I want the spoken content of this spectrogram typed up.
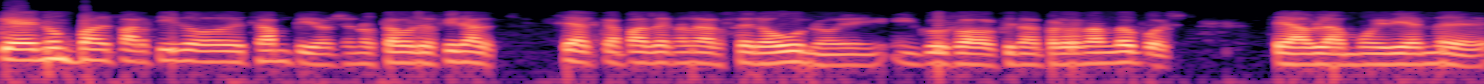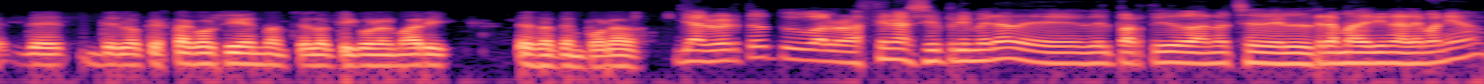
que en un partido de Champions, en octavos de final, seas capaz de ganar 0-1 e incluso al final perdonando, pues te habla muy bien de, de, lo que está consiguiendo Ancelotti con el Madrid esta temporada. Y Alberto, tu valoración así primera del partido de anoche del Real Madrid en Alemania.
